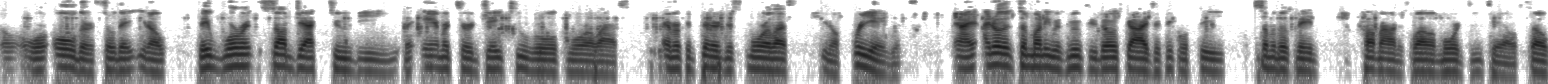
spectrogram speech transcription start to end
or older. So they, you know, they weren't subject to the, the amateur J2 rules more or less were considered just more or less, you know, free agents. And I, I know that some money was moved through those guys. I think we'll see some of those names come out as well in more detail. So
